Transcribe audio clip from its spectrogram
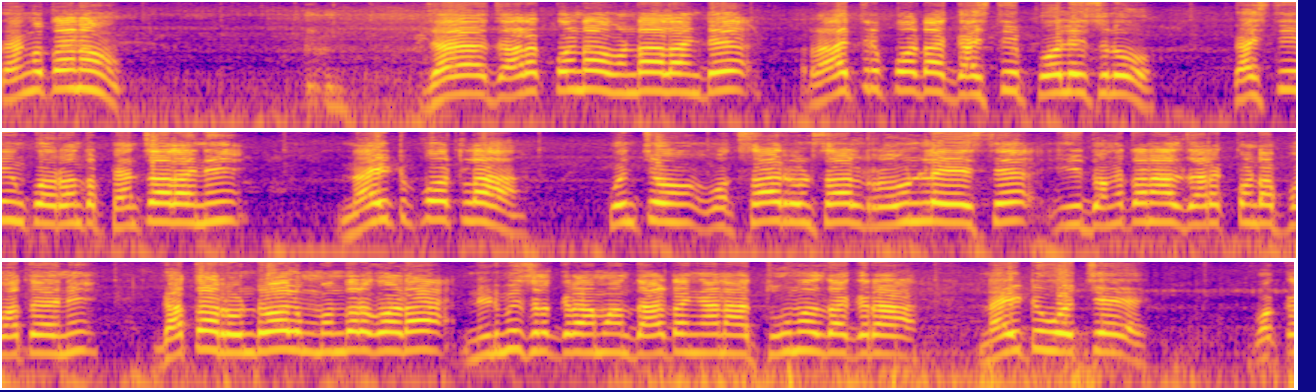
దొంగతనం జ జరగకుండా ఉండాలంటే రాత్రిపూట గస్తీ పోలీసులు గస్తీ ఇంకో రొంత పెంచాలని నైట్ పూట్ల కొంచెం ఒకసారి రెండుసార్లు రౌండ్లో వేస్తే ఈ దొంగతనాలు జరగకుండా పోతాయని గత రెండు రోజుల ముందర కూడా నిడిమిసల గ్రామం దాటంగానే ఆ తూముల దగ్గర నైట్ వచ్చే ఒక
